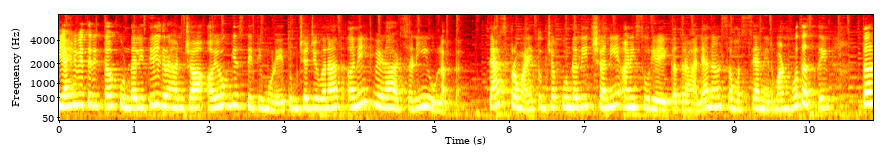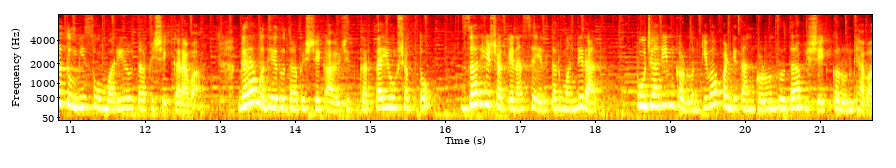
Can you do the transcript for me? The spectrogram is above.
याही व्यतिरिक्त कुंडलीतील ग्रहांच्या अयोग्य स्थितीमुळे तुमच्या जीवनात अनेक वेळा अडचणी येऊ लागतात. त्याचप्रमाणे तुमच्या कुंडलीत शनी आणि सूर्य एकत्र आल्यानं समस्या निर्माण होत असतील तर तुम्ही सोमवारी रुद्राभिषेक करावा. घरामध्ये रुद्राभिषेक आयोजित करता येऊ शकतो. जर हे शक्य नसेल तर मंदिरात पुजारींकडून किंवा पंडितांकडून रुद्राभिषेक करून घ्यावा.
